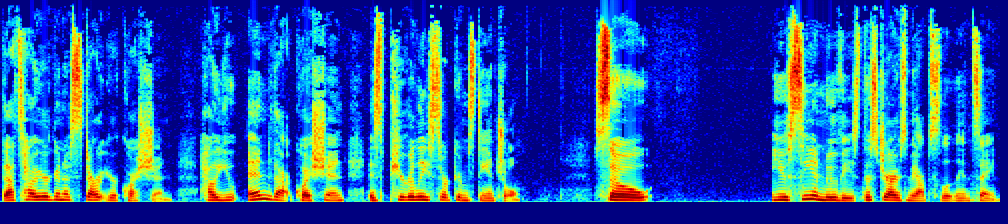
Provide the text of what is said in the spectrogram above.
That's how you're going to start your question. How you end that question is purely circumstantial. So, you see in movies, this drives me absolutely insane.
